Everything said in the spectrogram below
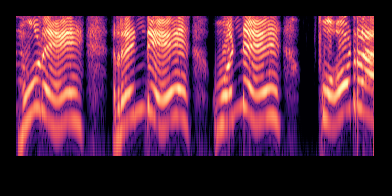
மூணு ரெண்டு ஒன்னு போடுறா.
